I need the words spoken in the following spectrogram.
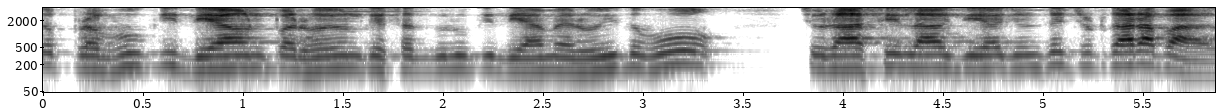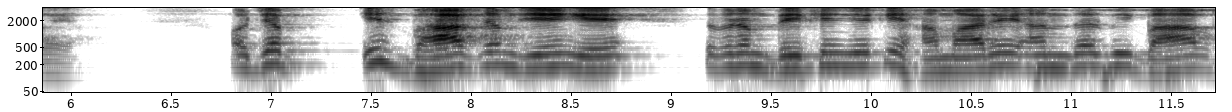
तो प्रभु की दया उन पर हुई, उनके सदगुरु की दया में हुई तो वो चौरासी लाख जिया जो उनसे छुटकारा पा गए और जब इस भाव से हम जिएँगे तो फिर हम देखेंगे कि हमारे अंदर भी भाव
